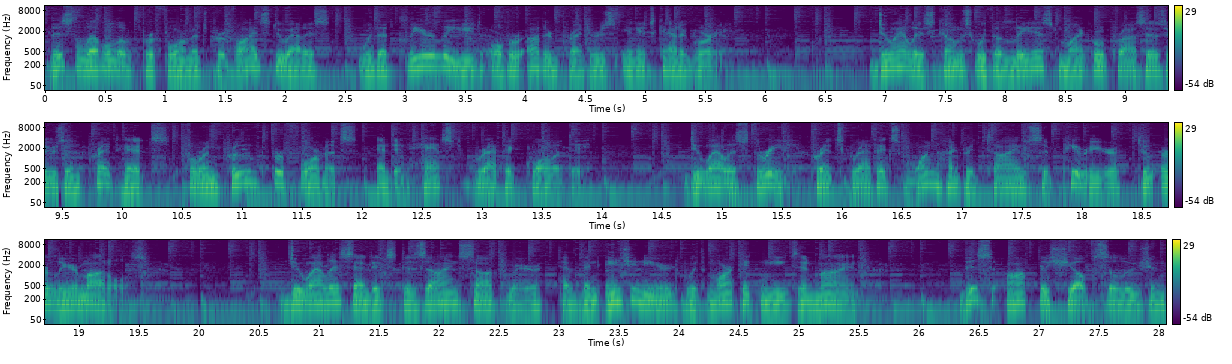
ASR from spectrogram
This level of performance provides Dualys with a clear lead over other printers in its category. Dualys comes with the latest microprocessors and print heads for improved performance and enhanced graphic quality. Dualys 3 prints graphics 100 times superior to earlier models. Dualys and its design software have been engineered with market needs in mind. This off-the-shelf solution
